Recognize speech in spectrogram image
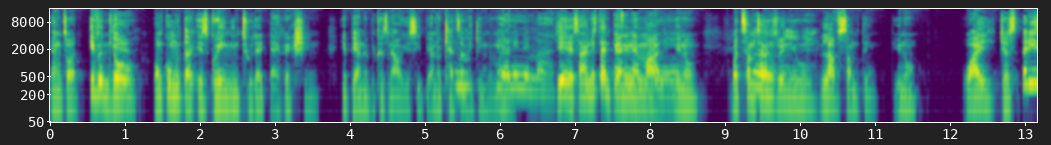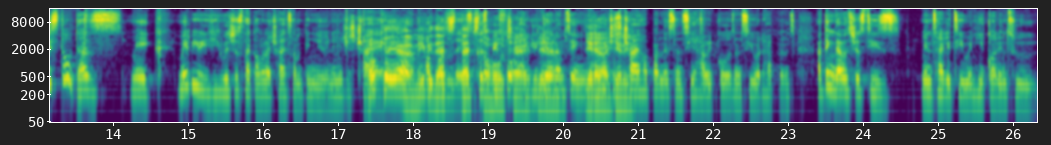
Young thought, even Okay. though Onkomuta is going into that direction, yeah, piano because now you see piano cats are making the money. Nemali. Yes, I understand piano have and mali, you know. But sometimes mm. when you love something, you know, why just But he still does make. Maybe he was just like, I want to try something new. Let me just try. Okay, yeah, maybe that's that's the whole before- chat. You yeah. get what I'm saying? Yeah, Let I me just get try it. hop on this and see how it goes and see what happens. I think that was just his mentality when he got into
